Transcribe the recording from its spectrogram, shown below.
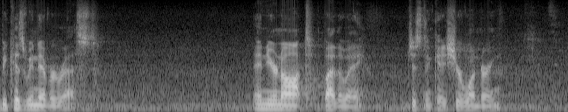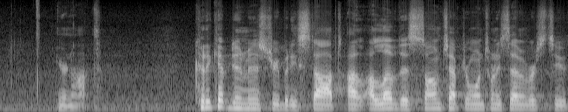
because we never rest. And you're not, by the way, just in case you're wondering. You're not. Could have kept doing ministry, but he stopped. I, I love this. Psalm chapter 127, verse 2.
